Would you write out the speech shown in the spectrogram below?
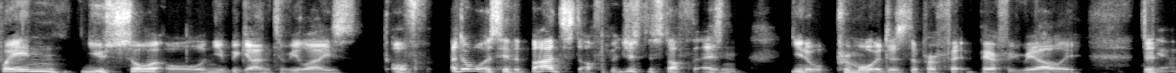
When you saw it all and you began to realize of, I don't want to say the bad stuff, but just the stuff that isn't, you know, promoted as the perfect perfect reality. Did Yeah.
